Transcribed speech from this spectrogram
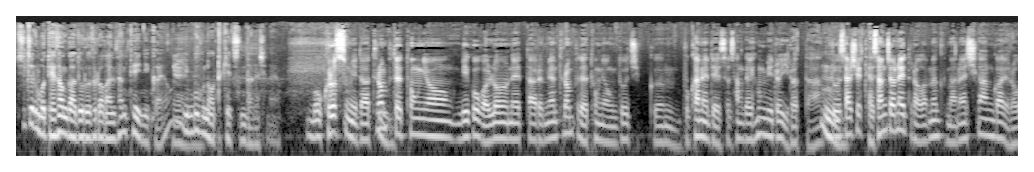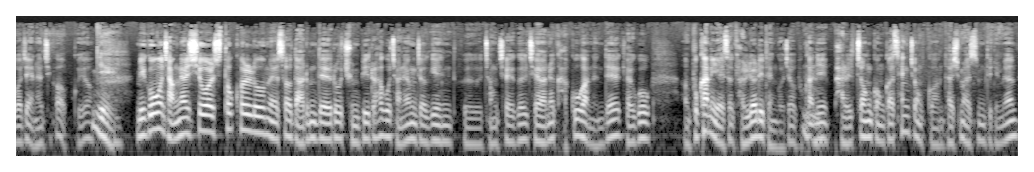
실제로 뭐 대선 가도로 들어간 상태이니까요. 예. 이 부분은 어떻게 진단하시나요? 뭐 그렇습니다. 트럼프 음. 대통령 미국 언론에 따르면 트럼프 대통령도 지금 북한에 대해서 상당히 흥미를 잃었다. 음. 그리고 사실 대선 전에 들어가면 그만한 시간과 여러 가지 에너지가 없고요. 예. 미국은 작년 10월 스톡홀름에서 나름대로 준비를 하고 전형적인 그 정책을 제안을 갖고 갔는데 결국 어, 북한에 의해서 결렬이 된 거죠. 북한이 음. 발전권과 생존권 다시 말씀드리면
